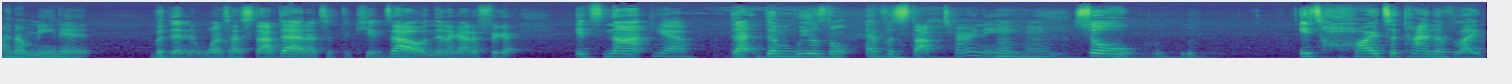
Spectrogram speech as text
I don't mean it, but then once I stopped that, I took the kids out, and then I got to figure. It's not Yeah. that them wheels don't ever stop turning. Mm-hmm. So it's hard to kind of like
